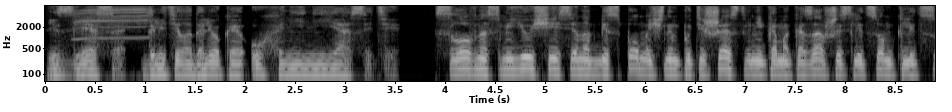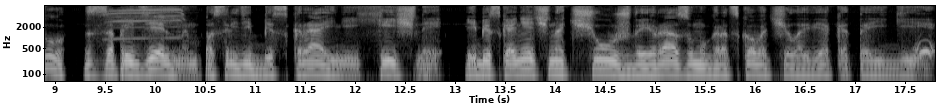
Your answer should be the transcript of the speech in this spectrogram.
Из леса долетело далекое уханье неясыти. Словно смеющийся над беспомощным путешественником, оказавшись лицом к лицу, с запредельным посреди бескрайней, хищной и бесконечно чуждой разуму городского человека тайги.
